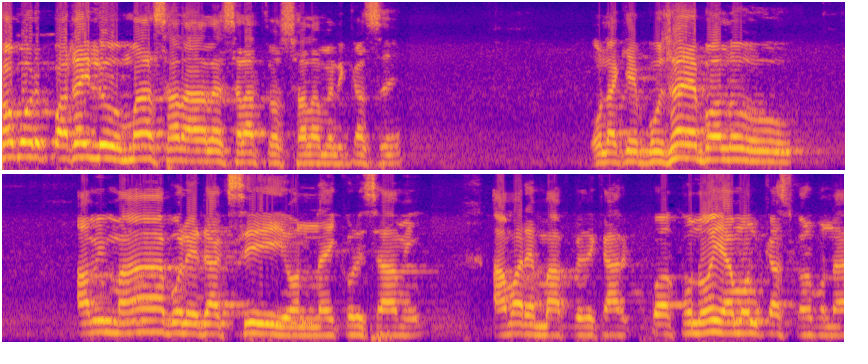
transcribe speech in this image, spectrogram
খবর পাঠাইলো, মা সারা আলাহ সালাত সালামের কাছে। ওনাকে বোঝায় বলো, আমি মা বলে ডাকছি, অন্যায় করেছে আমি। আমারে মা করে আর কখনোই এমন কাজ করব না।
